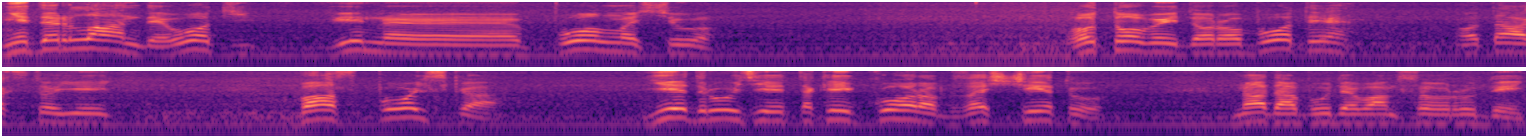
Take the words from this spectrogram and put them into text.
Нідерланди, от він е, повністю готовий до роботи. Отак стоїть. Бас Польська. Є, друзі, такий короб защиту. Треба буде вам соорудити.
